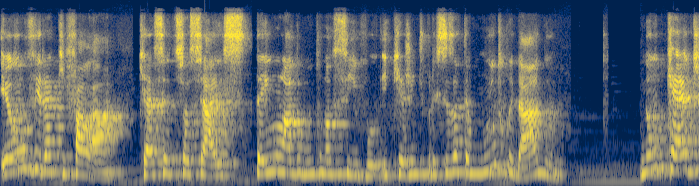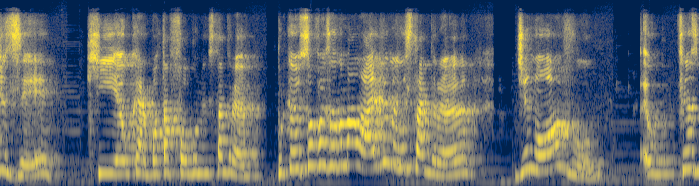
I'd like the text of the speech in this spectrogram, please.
eu vir aqui falar que as redes sociais têm um lado muito nocivo e que a gente precisa ter muito cuidado, não quer dizer que eu quero botar fogo no Instagram. Porque eu estou fazendo uma live no Instagram, de novo. Eu fiz,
